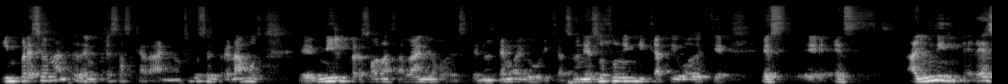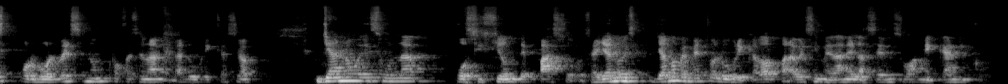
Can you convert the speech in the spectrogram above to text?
impresionante de empresas cada año. Nosotros entrenamos eh, mil personas al año este, en el tema de lubricación y eso es un indicativo de que es, eh, es, hay un interés por volverse un profesional de la lubricación ya no es una posición de paso, o sea, ya no, es, ya no me meto al lubricador para ver si me dan el ascenso a mecánico.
